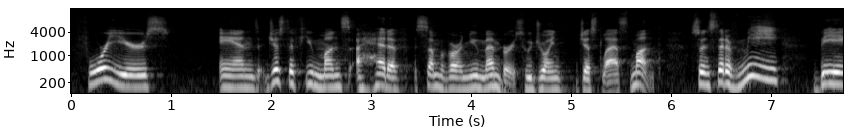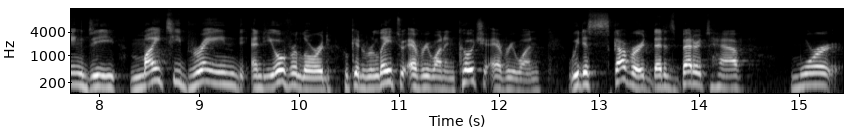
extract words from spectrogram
four years and just a few months ahead of some of our new members who joined just last month. So instead of me being the mighty brain and the overlord who can relate to everyone and coach everyone, we discovered that it's better to have more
